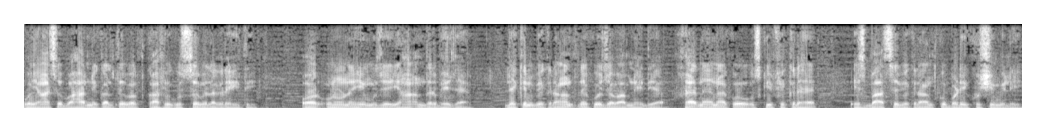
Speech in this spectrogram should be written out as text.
वो यहाँ से बाहर निकलते वक्त काफ़ी गुस्से में लग रही थी, और उन्होंने ही मुझे यहाँ अंदर भेजा है। लेकिन विक्रांत ने कोई जवाब नहीं दिया। खैर, नैना को उसकी फ़िक्र है। इस बात से विक्रांत को बड़ी खुशी मिली।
